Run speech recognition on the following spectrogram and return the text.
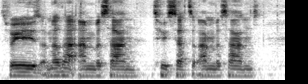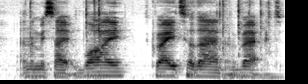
So we use another ampersand, two sets of ampersands, and then we say y greater than rect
